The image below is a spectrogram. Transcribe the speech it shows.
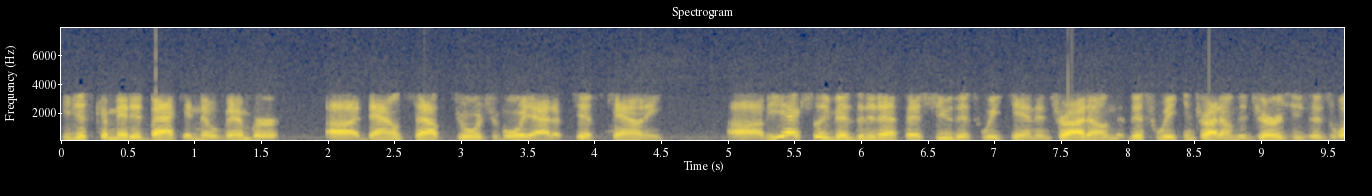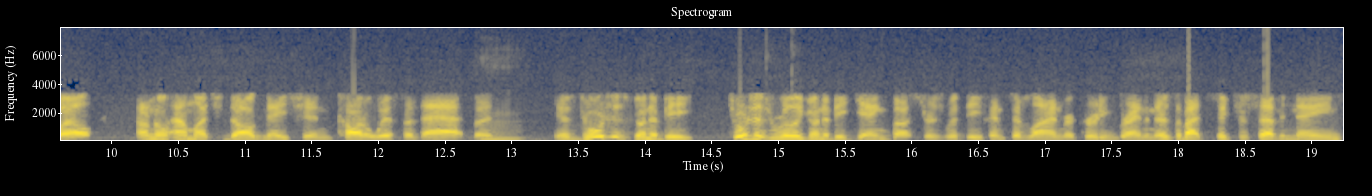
he just committed back in November uh, down South Georgia boy out of Tift County. Uh, he actually visited FSU this weekend and tried on this week and tried on the jerseys as well. I don't know how much DawgNation caught a whiff of that, but mm. you know, Georgia's going to be Georgia's really going to be gangbusters with defensive line recruiting, Brandon. There's about six or seven names.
